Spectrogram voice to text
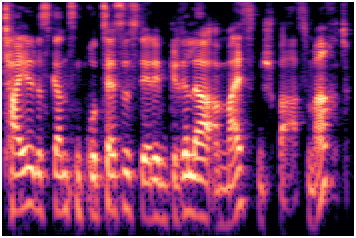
Teil des ganzen Prozesses, der dem Griller am meisten Spaß macht.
